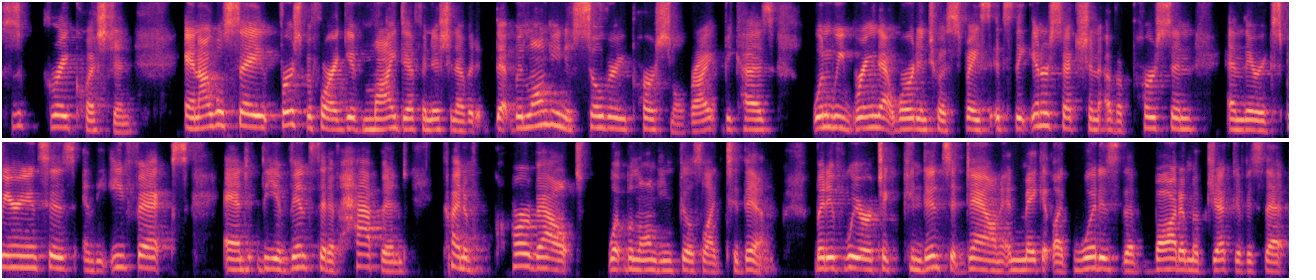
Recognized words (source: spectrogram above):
This is a great question. And I will say first, before I give my definition of it, that belonging is so very personal, right? Because when we bring that word into a space, it's the intersection of a person and their experiences and the effects and the events that have happened kind of carve out what belonging feels like to them. But if we are to condense it down and make it like, what is the bottom objective? Is that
